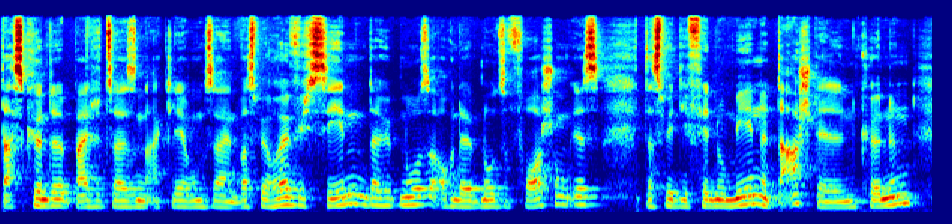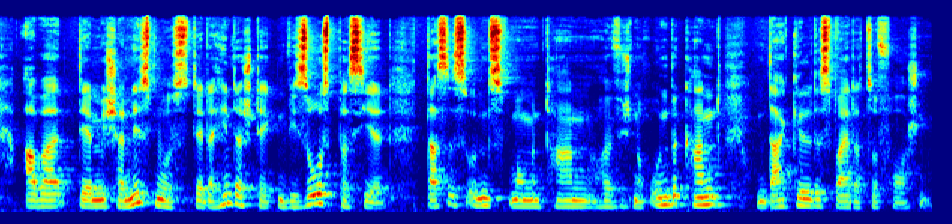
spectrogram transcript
Das könnte beispielsweise eine Erklärung sein. Was wir häufig sehen in der Hypnose, auch in der Hypnoseforschung, ist, dass wir die Phänomene darstellen können, aber der Mechanismus, der dahinter steckt und wieso es passiert, das ist uns momentan häufig noch unbekannt und da gilt es weiter zu forschen.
